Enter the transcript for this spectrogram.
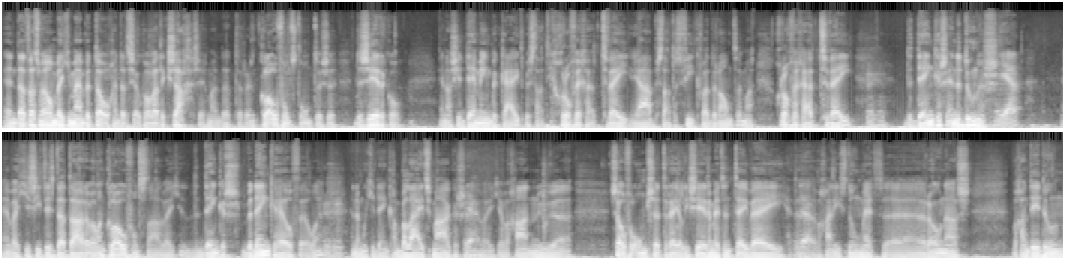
En dat was wel een beetje mijn betoog. En dat is ook wel wat ik zag, zeg maar. Dat er een kloof ontstond tussen de cirkel. En als je Demming bekijkt, bestaat die grofweg uit twee... Ja, bestaat uit vier kwadranten, maar grofweg uit twee. Mhm. De denkers en de doeners. Ja. En wat je ziet is dat daar wel een kloof ontstaat, weet je. De denkers bedenken heel veel, hè. Mhm. En dan moet je denken aan beleidsmakers, hè, weet je. We gaan nu eh, zoveel omzet realiseren met een TW. eh, Ja. We gaan iets doen met eh, Rona's. We gaan dit doen.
